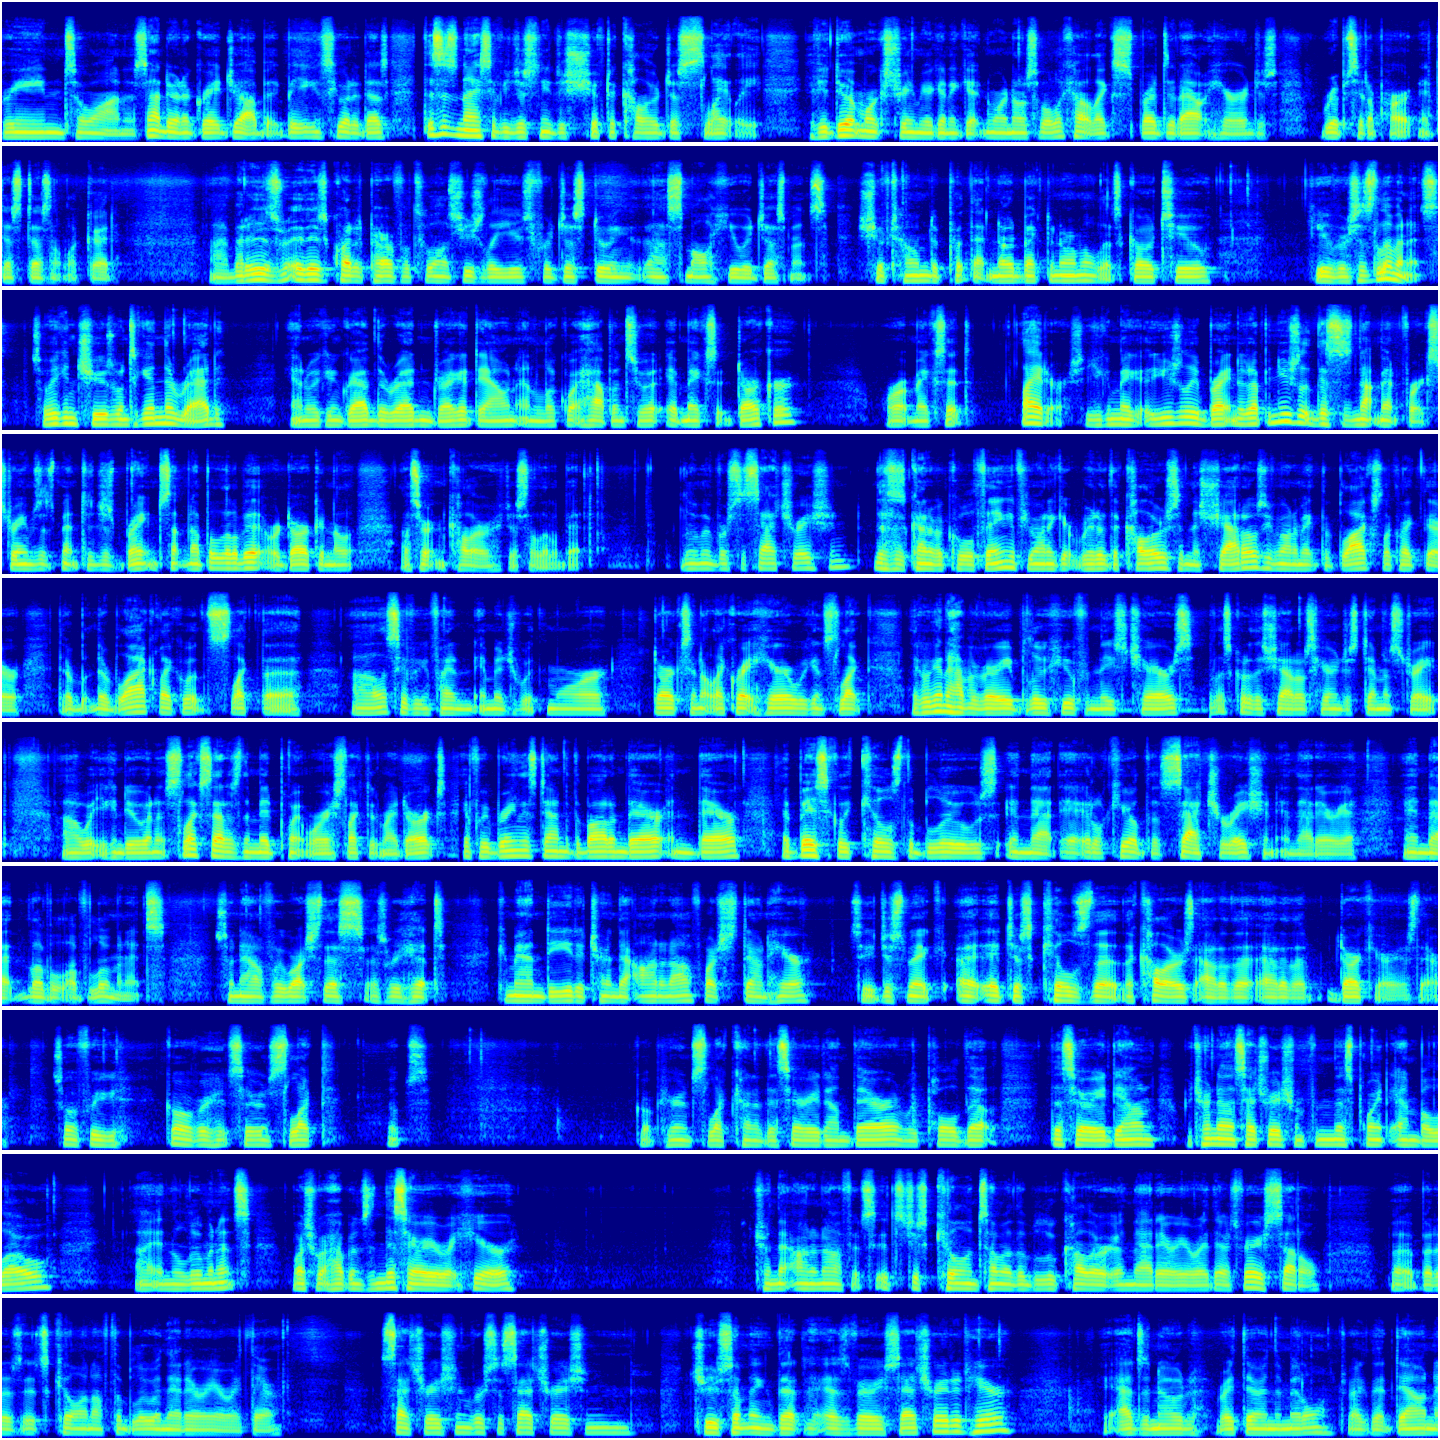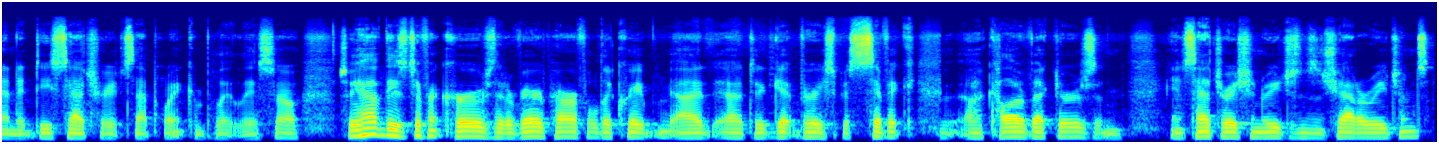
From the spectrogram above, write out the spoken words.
green, so on. It's not doing a great job, but, but you can see what it does. This is nice if you just need to shift a color just slightly. If you do it more extreme, you're going to get more noticeable. Look how it like spreads it out here and just rips it apart, and it just doesn't look good. Uh, but it is it is quite a powerful tool, and it's usually used for just doing uh, small hue adjustments. Shift home to put that node back to normal. Let's go to hue versus luminance. So we can choose once again the red, and we can grab the red and drag it down, and look what happens to it. It makes it darker, or it makes it lighter. So you can make it, usually brighten it up, and usually this is not meant for extremes. It's meant to just brighten something up a little bit or darken a, a certain color just a little bit. Lumen versus saturation. This is kind of a cool thing. If you want to get rid of the colors and the shadows, if you want to make the blacks look like they're they're they're black, like let's select the. Uh, let's see if we can find an image with more darks in it. Like right here, we can select, like we're going to have a very blue hue from these chairs. Let's go to the shadows here and just demonstrate uh, what you can do. And it selects that as the midpoint where I selected my darks. If we bring this down to the bottom there and there, it basically kills the blues in that, it'll kill the saturation in that area and that level of luminance. So now if we watch this as we hit Command D to turn that on and off, watch down here. So you just make, uh, it just kills the, the colors out of the, out of the dark areas there. So if we go over here and select, oops, go up here and select kind of this area down there, and we pull that this area down. We turn down the saturation from this point and below uh, in the luminance. Watch what happens in this area right here. Turn that on and off. It's it's just killing some of the blue color in that area right there. It's very subtle, but but it's, it's killing off the blue in that area right there. Saturation versus saturation. Choose something that is very saturated here. It adds a node right there in the middle. Drag that down, and it desaturates that point completely. So, so you have these different curves that are very powerful to create uh, uh, to get very specific uh, color vectors and, and saturation regions and shadow regions.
